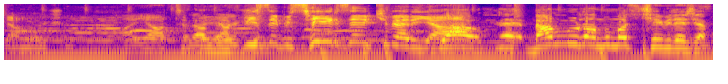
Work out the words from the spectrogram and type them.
Selamünaleyküm. Hayatım be ya. Selamünaleyküm. Bize bir seyir zevki ver ya. Ya he, ben buradan bu maçı çevireceğim.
